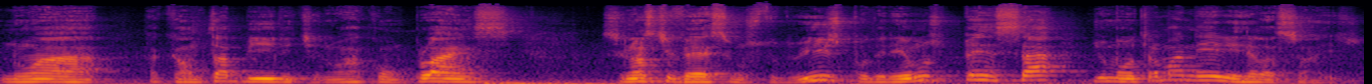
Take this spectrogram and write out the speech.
não há accountability, não há compliance. Se nós tivéssemos tudo isso, poderíamos pensar de uma outra maneira em relação a isso.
